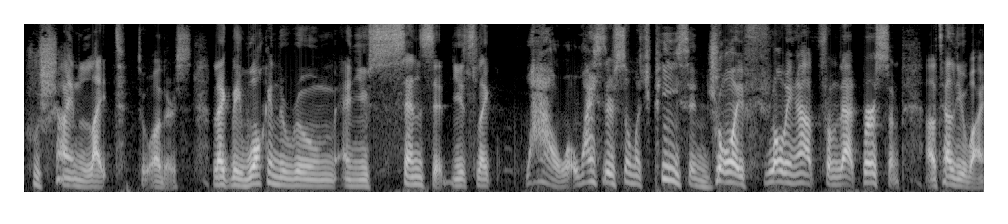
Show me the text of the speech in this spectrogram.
who shine light to others. Like they walk in the room and you sense it. It's like, wow, why is there so much peace and joy flowing out from that person? I'll tell you why.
